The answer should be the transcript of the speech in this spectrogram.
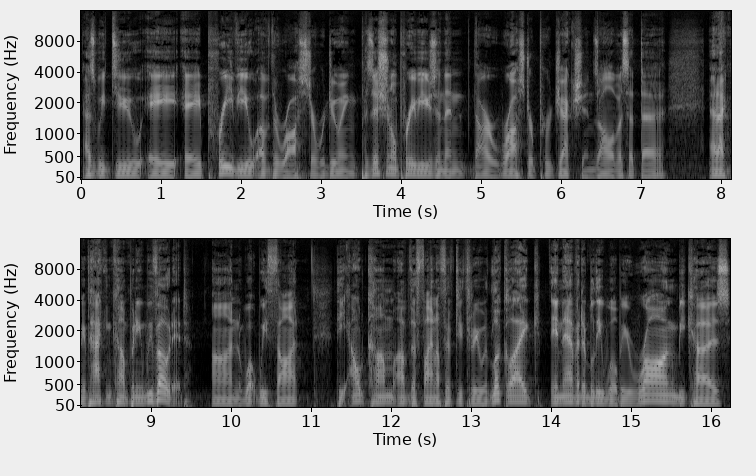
as we do a, a preview of the roster. We're doing positional previews and then our roster projections. All of us at the at Acme Packing Company, we voted on what we thought the outcome of the final 53 would look like. Inevitably, we'll be wrong because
